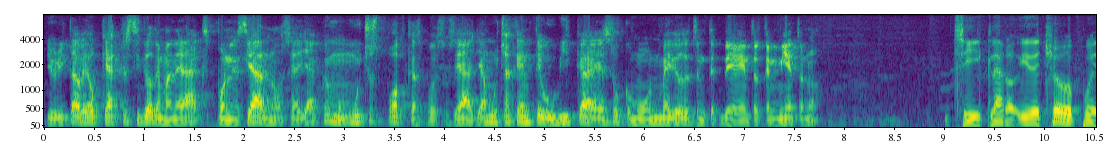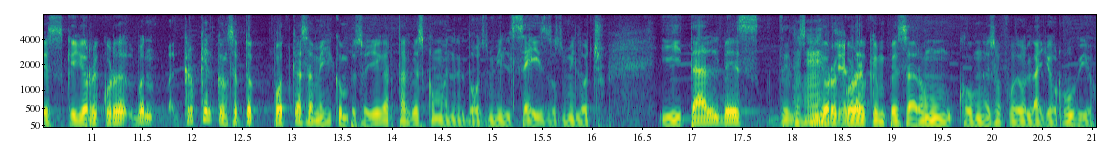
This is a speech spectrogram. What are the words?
y ahorita veo que ha crecido de manera exponencial, ¿no? O sea, ya como muchos podcasts, pues, o sea, ya mucha gente ubica eso como un medio de, entretenimiento, ¿no? Sí, claro, y de hecho, pues que yo recuerdo, bueno, creo que el concepto podcast a México empezó a llegar tal vez como en el 2006, 2008, y tal vez de los que yo recuerdo que empezaron con eso fue Olayo Rubio,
